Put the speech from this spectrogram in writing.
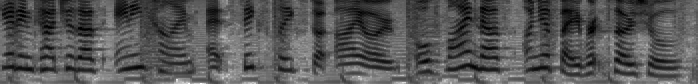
Get in touch with us anytime at sixclicks.io or find us on your favourite socials.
